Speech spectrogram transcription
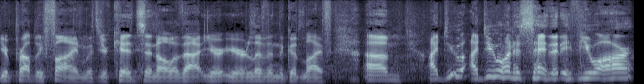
you're probably fine with your kids and all of that. You're, you're living the good life. Um, I do, I do want to say that if you are,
